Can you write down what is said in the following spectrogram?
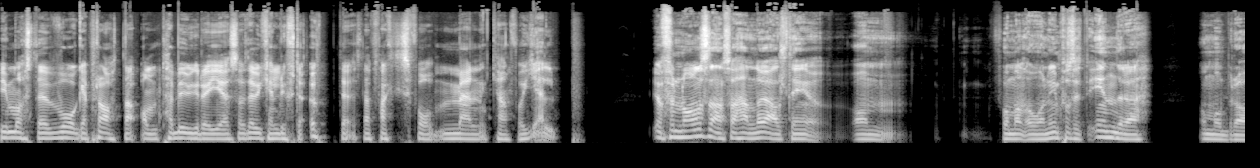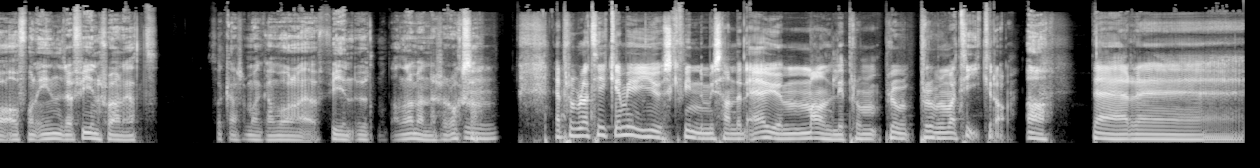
vi måste våga prata om tabugrejer så att vi kan lyfta upp det så att faktiskt få män kan få hjälp. Ja, för någonstans så handlar ju allting om, får man ordning på sitt inre och må bra och få en inre fin skönhet, så kanske man kan vara fin ut mot andra människor också. Mm. Den problematiken med just kvinnomisshandel är ju en manlig pro pro problematik idag. Ja, Där eh,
